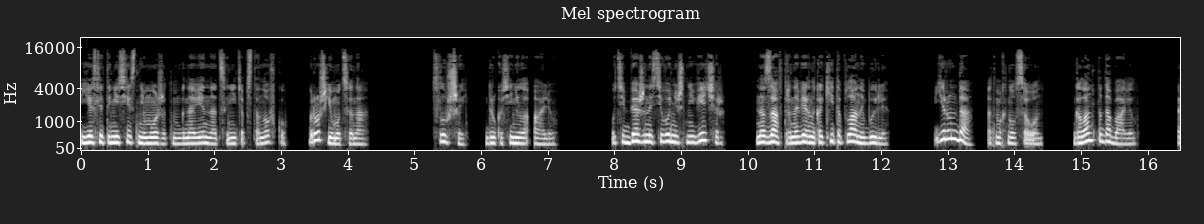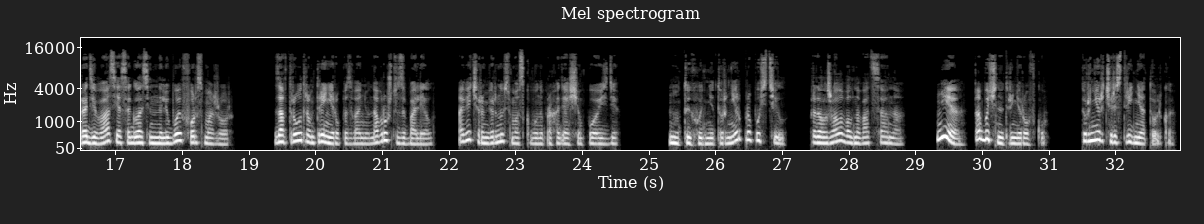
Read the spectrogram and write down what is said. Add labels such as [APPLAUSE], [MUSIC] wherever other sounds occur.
«Если теннисист не может мгновенно оценить обстановку, грош ему цена». «Слушай», — вдруг осенила Алю, — «у тебя же на сегодняшний вечер, на завтра, наверное, какие-то планы были». «Ерунда», — отмахнулся он. Галантно добавил. «Ради вас я согласен на любой форс-мажор. Завтра утром тренеру позвоню, навру, что заболел а вечером вернусь в Москву на проходящем поезде. «Ну ты хоть не турнир пропустил?» — продолжала волноваться она. «Не, обычную тренировку. Турнир через три дня только».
